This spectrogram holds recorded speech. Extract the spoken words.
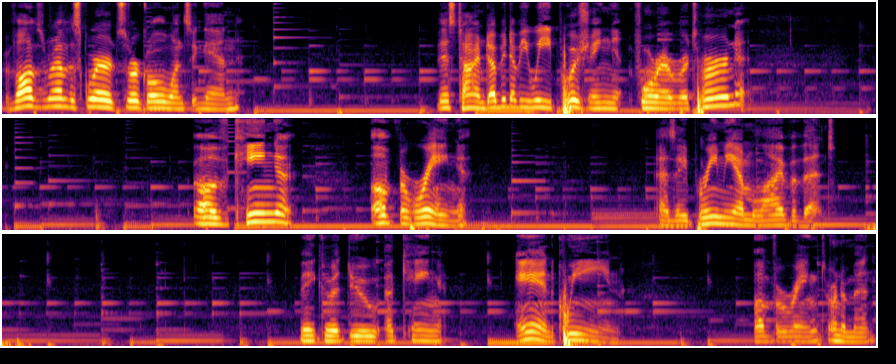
revolves around the squared circle once again. This time, WWE pushing for a return of King of the Ring as a premium live event. They could do a King and queen of the ring tournament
